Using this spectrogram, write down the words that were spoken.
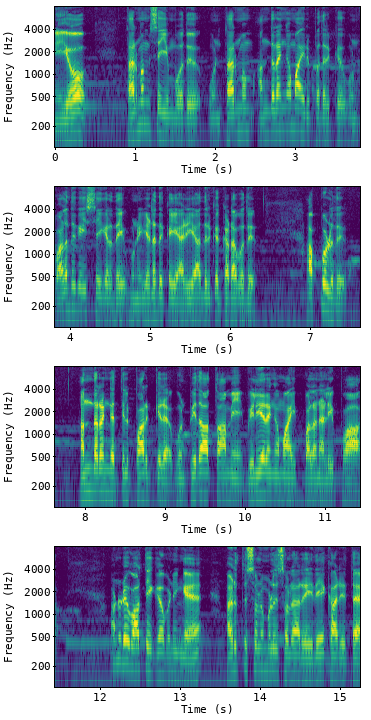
நீயோ தர்மம் செய்யும்போது உன் தர்மம் அந்தரங்கமாக இருப்பதற்கு உன் வலது கை செய்கிறதை உன் இடது கை அறியாதிருக்க கடவுது. அப்பொழுது அந்தரங்கத்தில் பார்க்கிற உன் பிதா தாமே வெளியரங்கமாய் பலனளிப்பார். அவனுடைய வார்த்தையை கவனிங்க. அடுத்து சொல்லும்பொழுது சொல்கிறார் இதே காரியத்தை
